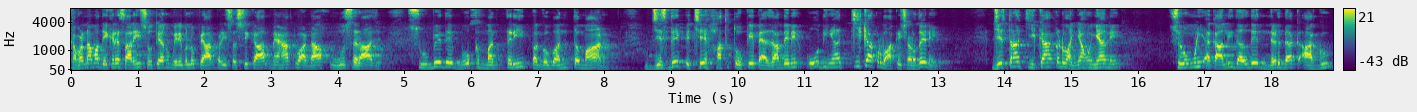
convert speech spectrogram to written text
ਖਬਰਨਾਮਾ ਦੇਖ ਰਹੇ ਸਾਰੇ ਹੀ ਸਰੋਤਿਆਂ ਨੂੰ ਮੇਰੇ ਵੱਲੋਂ ਪਿਆਰ ਭਰੀ ਸਤਿ ਸ੍ਰੀ ਅਕਾਲ। ਮੈਂ ਹਾਂ ਤੁਹਾਡਾ ਹੂਸ ਰਾਜ। ਸੂਬੇ ਦੇ ਮੁੱਖ ਮੰਤਰੀ ਭਗਵੰਤ ਮਾਨ ਜਿਸ ਦੇ ਪਿੱਛੇ ਹੱਥ ਧੋ ਕੇ ਪੈ ਜਾਂਦੇ ਨੇ, ਉਹਦੀਆਂ ਚੀਕਾਂ ਕਢਵਾ ਕੇ ਛੱਡਦੇ ਨੇ। ਜਿਸ ਤਰ੍ਹਾਂ ਚੀਕਾਂ ਕਢਵਾਈਆਂ ਹੋਈਆਂ ਨੇ, ਸ਼੍ਰੋਮਣੀ ਅਕਾਲੀ ਦਲ ਦੇ ਨਿਰਦਕ ਆਗੂ,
